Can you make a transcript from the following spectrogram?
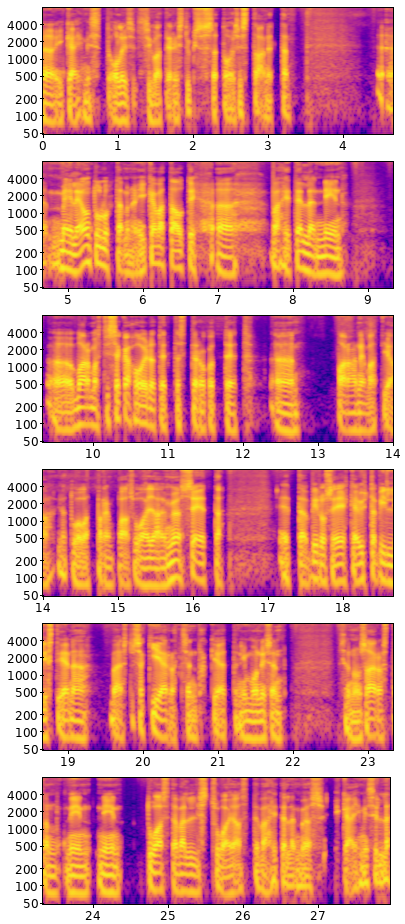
ää, ikäihmiset olisivat eristyksessä toisistaan. Että, meille on tullut tämmöinen ikävä tauti vähitellen, niin – varmasti sekä hoidot että sitten rokotteet paranevat ja, ja tuovat parempaa suojaa. Ja myös se, että, että virus ei ehkä yhtä villisti enää väestössä kierrät sen takia, että niin moni sen, sen on sairastanut, niin, niin tuo sitä välillistä suojaa sitten vähitellen myös ikäihmisille.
